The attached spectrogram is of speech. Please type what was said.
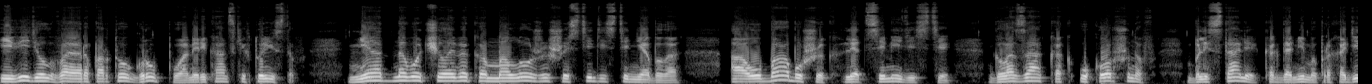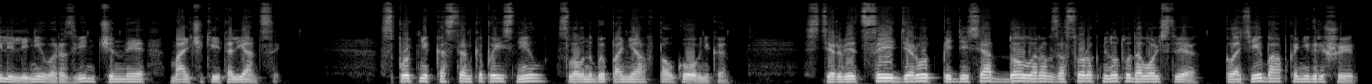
и видел в аэропорту группу американских туристов. Ни одного человека моложе шестидесяти не было — а у бабушек лет семидесяти глаза, как у коршунов, блистали, когда мимо проходили лениво развинченные мальчики-итальянцы. Спутник Костенко пояснил, словно бы поняв полковника. «Стервецы дерут пятьдесят долларов за сорок минут удовольствия. Плати, бабка, не греши».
